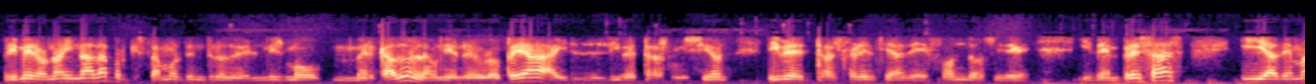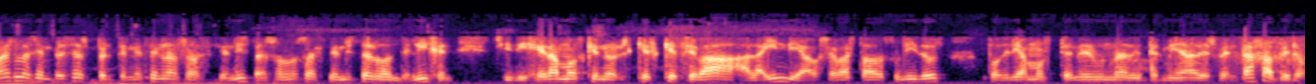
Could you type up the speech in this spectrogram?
primero, no hay nada porque estamos dentro del mismo mercado en la Unión Europea, hay libre transmisión, libre transferencia de fondos y de, y de empresas, y además las empresas pertenecen a los accionistas, son los accionistas donde eligen. Si dijéramos que, que es que se va a la India o se va a Estados Unidos, podríamos tener una determinada desventaja, pero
